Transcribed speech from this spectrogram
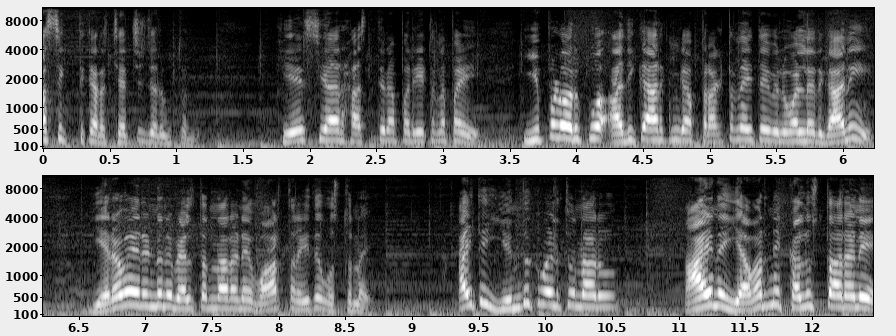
ఆసక్తికర చర్చ జరుగుతుంది. కేసీఆర్ హస్తిన పర్యటనపై ఇప్పటివరకు అధికారికంగా ప్రకటన అయితే వెలువడలేదు కానీ ఇరవై రెండున వెళ్తున్నారనే వార్తలు అయితే వస్తున్నాయి. అయితే ఎందుకు వెళ్తున్నారు? ఆయన ఎవరిని కలుస్తారనే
